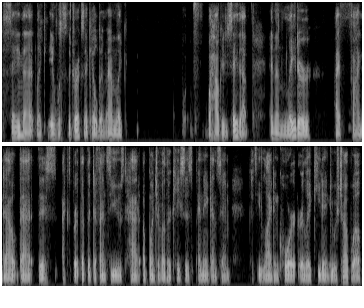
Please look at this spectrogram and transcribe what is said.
say Mhm. that like it was the drugs that killed him and I'm like well, how could you say that and then later I find out that this expert that the defense used had a bunch of other cases pending against him because he lied in court or like he didn't do his job well.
